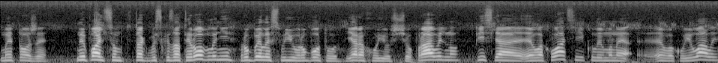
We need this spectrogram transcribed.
ми теж не пальцем, так би сказати, роблені, робили свою роботу, я рахую, що правильно. Після евакуації, коли мене евакуювали,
